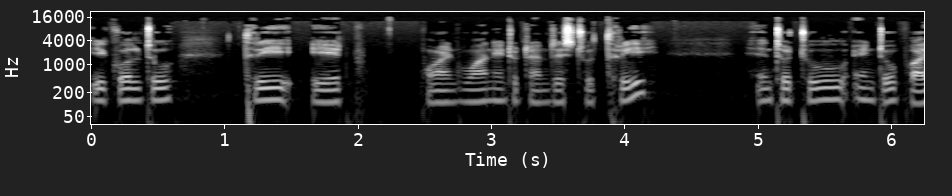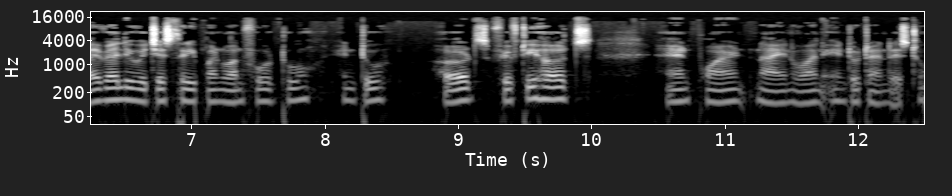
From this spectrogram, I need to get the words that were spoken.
equal to 38.1 into 10 raised to 3 into 2 into pi value which is 3.142 into hertz 50 hertz and 0.91 into 10 raised to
